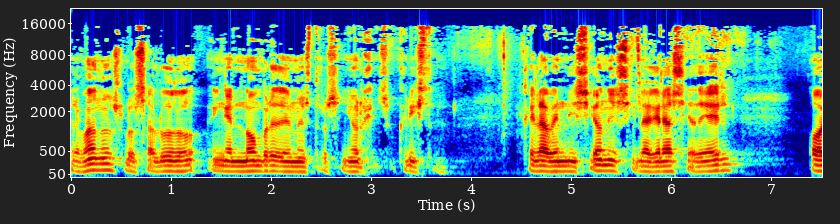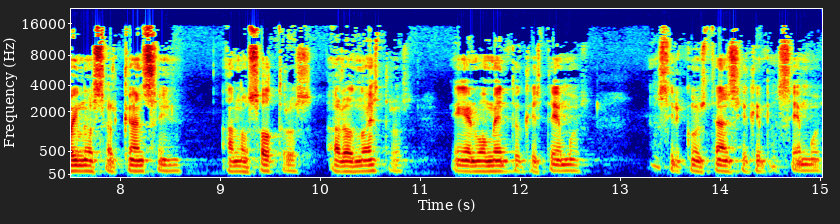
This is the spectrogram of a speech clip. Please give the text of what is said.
hermanos, los saludo en el nombre de nuestro Señor Jesucristo. Que las bendiciones y la gracia de Él hoy nos alcancen a nosotros, a los nuestros, en el momento que estemos, la circunstancia que pasemos,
